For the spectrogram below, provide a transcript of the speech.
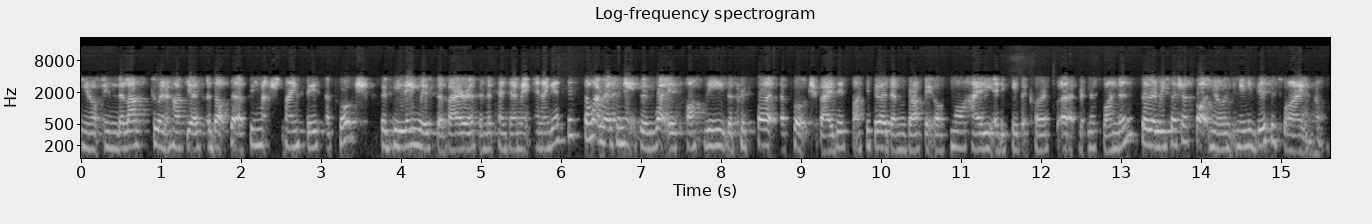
you know, in the last two and a half years adopted a pretty much science-based approach with dealing with the virus and the pandemic. And I guess this somewhat resonates with what is possibly the preferred approach by this particular demographic of more highly educated respondents. So the researchers thought, you know, maybe this is why, you know,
